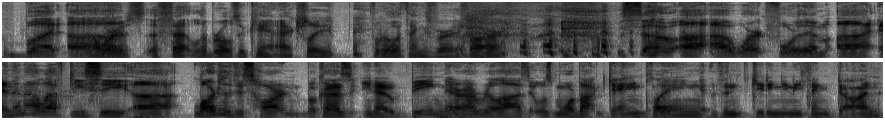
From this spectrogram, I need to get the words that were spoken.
but uh, Now, we're s- fat liberals who can't actually throw things very far. so uh, I worked for them, uh, and then I left DC uh, largely disheartened because you know being there, I realized it was more about game playing than getting anything done.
